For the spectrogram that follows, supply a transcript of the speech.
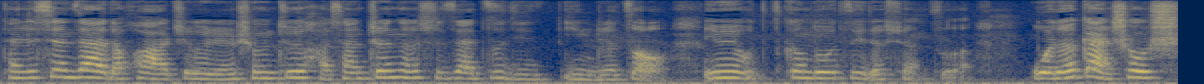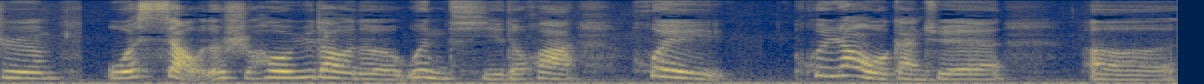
但是现在的话，这个人生就好像真的是在自己引着走，因为有更多自己的选择。我的感受是我小的时候遇到的问题的话，会会让我感觉，呃，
